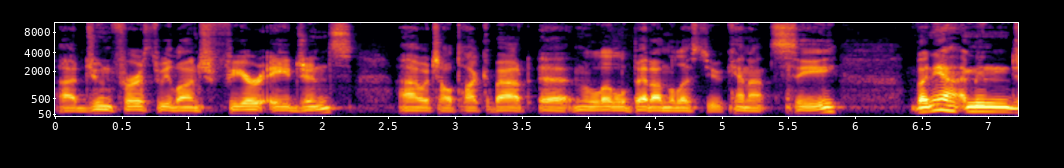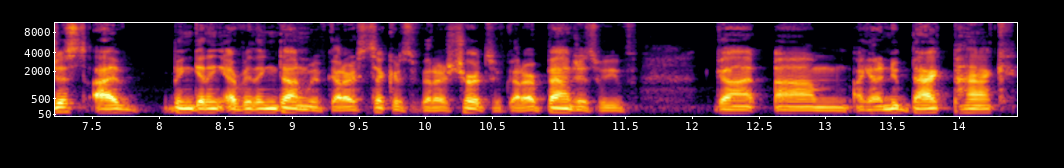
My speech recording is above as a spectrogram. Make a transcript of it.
uh, June 1st we launch Fear Agents, uh, which I'll talk about uh, in a little bit on the list you cannot see. But yeah, I mean, just I've been getting everything done. We've got our stickers, we've got our shirts, we've got our badges, we've got um, I got a new backpack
